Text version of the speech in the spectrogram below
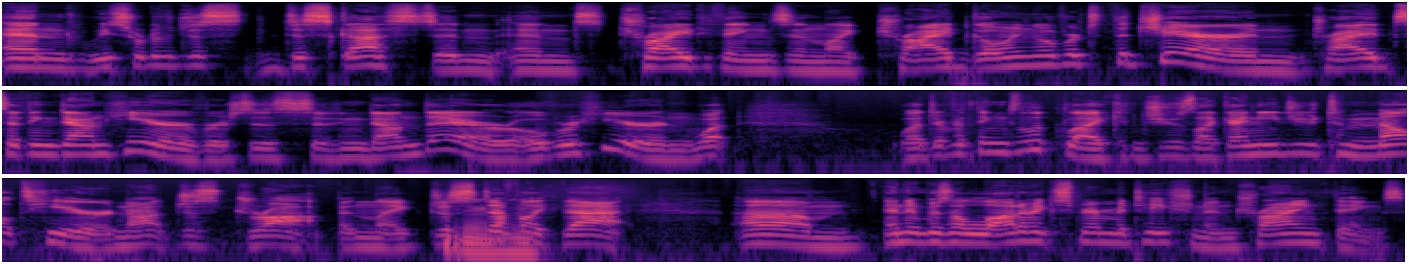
and we sort of just discussed and and tried things and like tried going over to the chair and tried sitting down here versus sitting down there or over here and what what different things look like. And she was like i need you to melt here not just drop and like just stuff like that. Um, and it was a lot of experimentation and trying things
